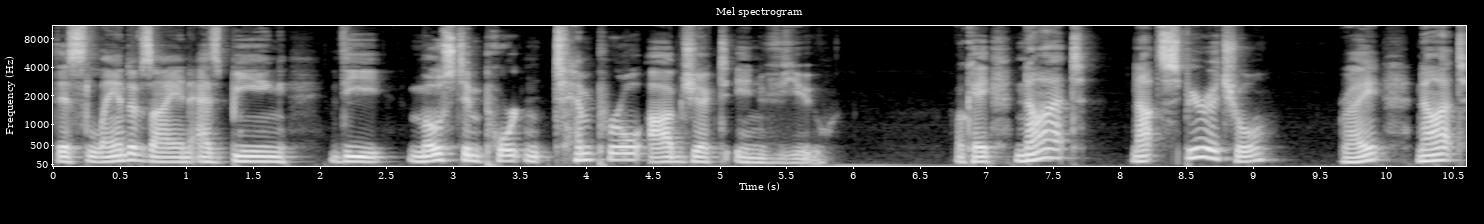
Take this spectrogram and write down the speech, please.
this land of Zion as being the most important temporal object in view. Okay. Not, not spiritual, right? Not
